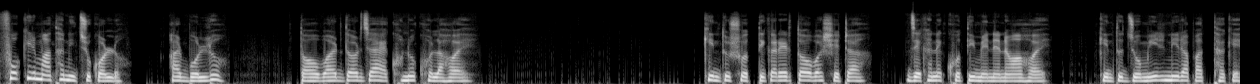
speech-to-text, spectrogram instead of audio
ফকির মাথা নিচু করল আর বলল, তওবার দরজা এখনও খোলা হয়। কিন্তু সত্যিকারের তওবা সেটা, যেখানে ক্ষতি মেনে নেওয়া হয়, কিন্তু জমির নিরাপদ থাকে।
